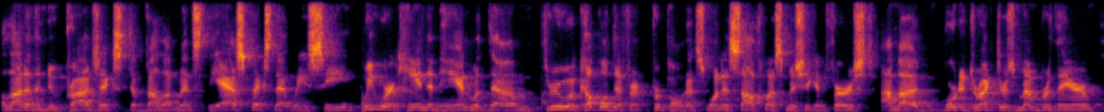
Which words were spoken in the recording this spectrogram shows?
a lot of the new projects, developments, the aspects that we see. We work hand in hand with them through a couple different proponents. One is Southwest Michigan First. I'm a board of directors member there,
